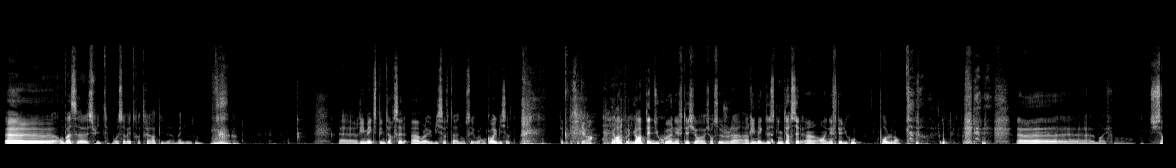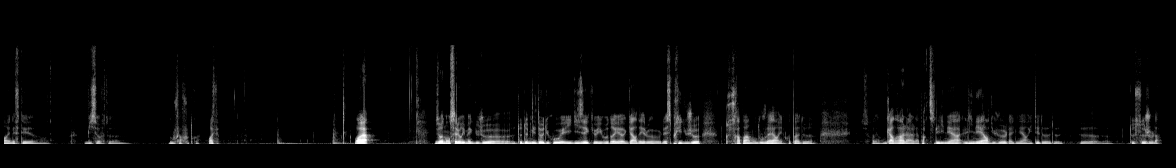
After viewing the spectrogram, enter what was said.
Euh, on passe à la suite. Moi, ça va être très rapide, ma news. Euh, remake Splinter Cell 1, voilà, Ubisoft a annoncé, voilà, encore Ubisoft. Il y aura, peu- il y aura peut-être du coup un NFT sur, sur ce jeu-là, un remake de Splinter Cell 1 en NFT du coup, probablement. Euh, bref, euh, si c'est en NFT, euh, Ubisoft, euh, vous faire foutre quoi. Bref. Voilà. Ils ont annoncé le remake du jeu de 2002 du coup, et ils disaient qu'ils voudraient garder le- l'esprit du jeu. Donc ce sera pas un monde ouvert, il n'y aura pas de. On gardera la, partie linéaire, du jeu, la linéarité de ce jeu-là.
